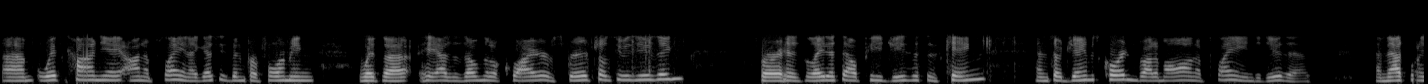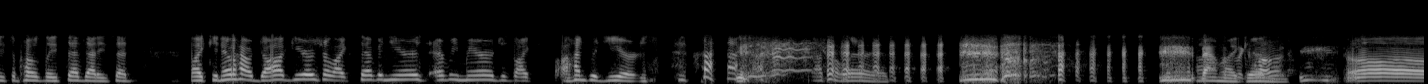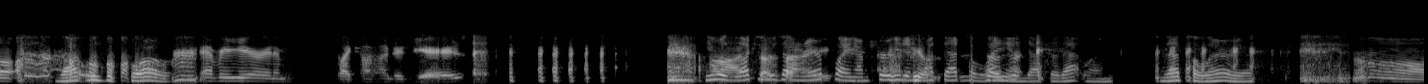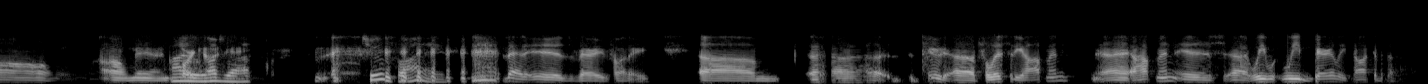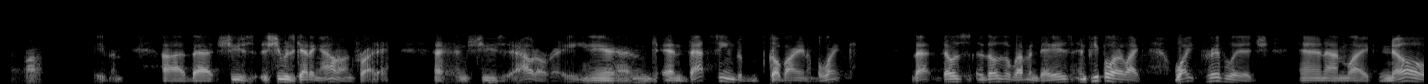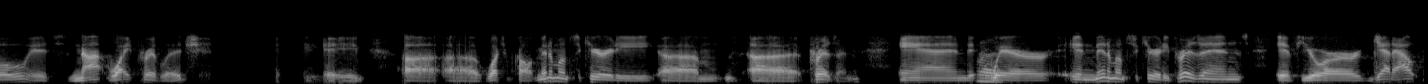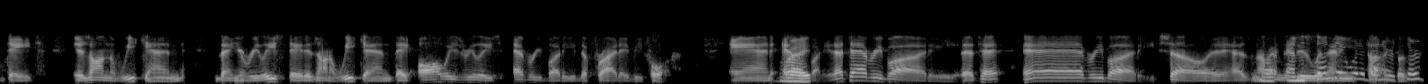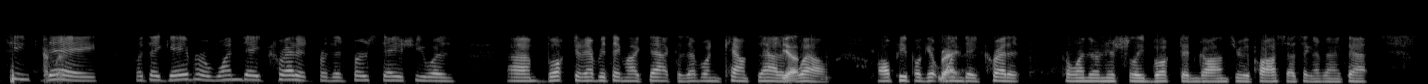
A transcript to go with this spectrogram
um, with Kanye on a plane. I guess he's been performing with. Uh, he has his own little choir of spirituals he was using for his latest LP, Jesus is King. And so James Corden brought him all on a plane to do this. And that's when he supposedly said that. He said, like, you know how dog years are like seven years? Every marriage is like a hundred years. that's hilarious. that Oh, was the quote. Oh, That was the quote. Every year in like a hundred years. He was Oh, lucky so he was on an airplane. I'm sure he didn't feel want that to land after that one. That's hilarious. Oh, oh man. I Poor love Kanye. that. Too funny. that is very funny. Um, uh, dude, uh, Felicity Huffman. Uh, is. Uh, we we barely talk about even uh, that she's she was getting out on Friday, and she's out already, and and that seemed to go by in a blink. That those those eleven days, and people are like white privilege, and I'm like, no, it's not white privilege. A uh, uh, what you call it, minimum security um, uh, prison, and Right. where in minimum security prisons, if your get out date is on the weekend, then your release date is on a weekend. They always release everybody the Friday before, and Right. everybody. That's everybody. That's it. Everybody. So it has nothing to and do with Sunday any would have been her 13th day, but they gave her one day credit for the first day she was um, booked and everything like that because everyone counts that Yep. as well. All people get Right. one day credit for when they're initially booked and gone through the processing and everything like that.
